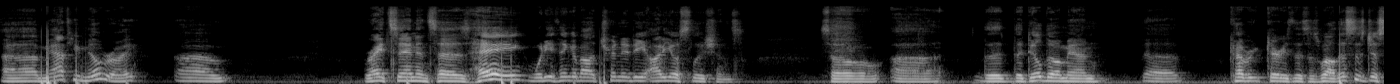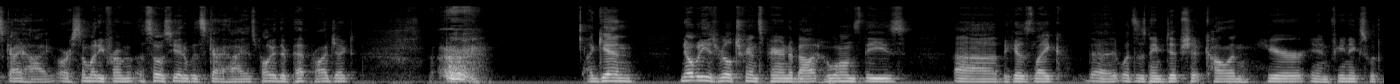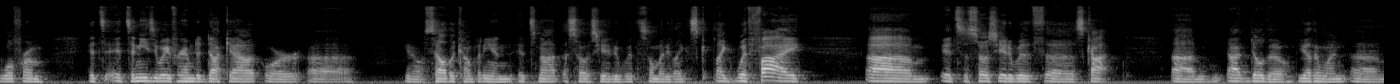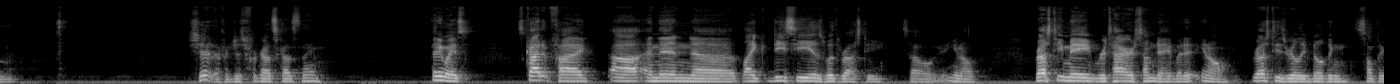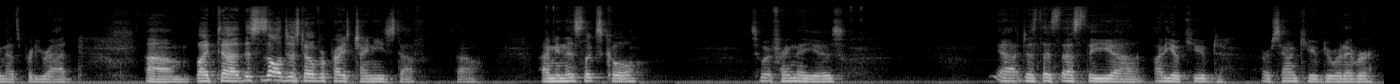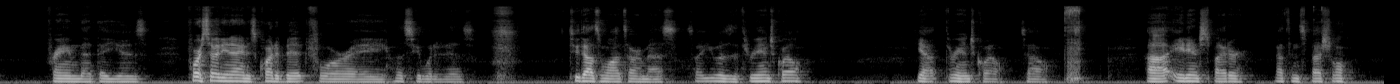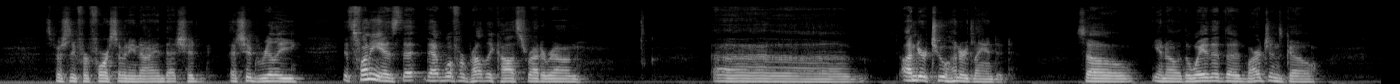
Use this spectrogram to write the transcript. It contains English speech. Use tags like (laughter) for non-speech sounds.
Uh, Matthew Milroy um, writes in and says, "Hey, what do you think about Trinity Audio Solutions?" So uh, the the dildo man uh, cover, carries this as well. This is just Sky High or somebody from associated with Sky High. It's probably their pet project. (clears throat) Again, nobody is real transparent about who owns these uh, because, like the what's his name, dipshit Colin here in Phoenix with Wolfram, it's it's an easy way for him to duck out or uh, you know sell the company, and it's not associated with somebody like like with Fi. Um, it's associated with uh, Scott, um, not Dildo, the other one. Um, shit, I just forgot Scott's name. Anyways, Scott at Fi, uh, and then uh, like DC is with Rusty. So you know, Rusty may retire someday, but it, you know, Rusty's really building something that's pretty rad. Um, but uh, this is all just overpriced Chinese stuff. So, I mean, this looks cool. See what frame they use. Yeah, just this, that's the uh, audio cubed or sound cubed or whatever frame that they use. 479 is quite a bit for a, let's see what it is. 2000 watts RMS. So you was a three inch coil? Yeah, three inch coil. So uh, eight inch spider, nothing special, especially for 479. That should, that should really, it's funny is that that woofer probably costs right around uh, under 200 landed. So, you know, the way that the margins go,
